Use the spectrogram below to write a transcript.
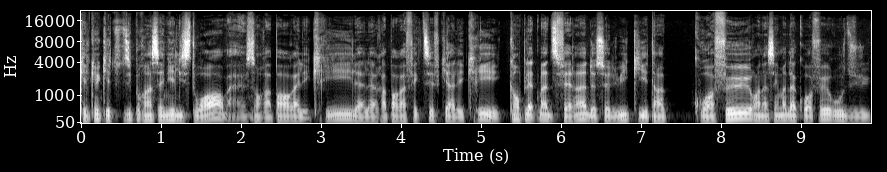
quelqu'un qui étudie pour enseigner l'histoire, ben, son rapport à l'écrit, le, rapport affectif qu'il a à l'écrit est complètement différent de celui qui est en coiffure, en enseignement de la coiffure ou du,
